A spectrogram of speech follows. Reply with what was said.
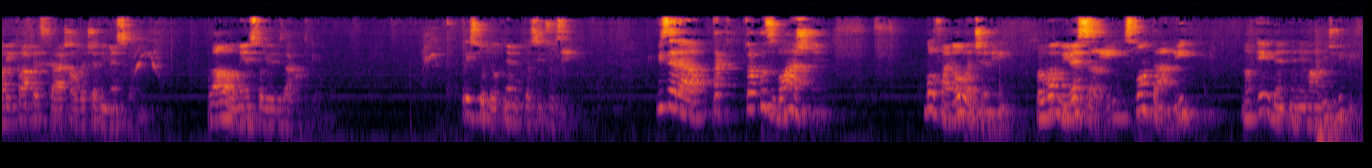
Mladý chlapec kráčal večerným mestom. Hľadal miesto, kde by zakotvil. Pristúpil k nemu kto si cudzí vyzeral tak trochu zvláštne. Bol fajn oblečený, bol veľmi veselý, spontánny, no evidentne nemal nič vypité.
